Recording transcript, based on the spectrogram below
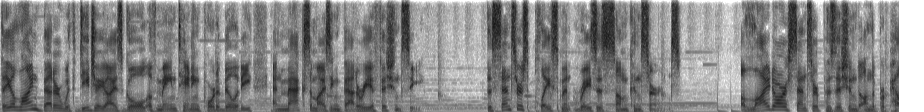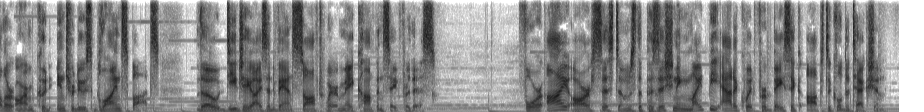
they align better with DJI's goal of maintaining portability and maximizing battery efficiency. The sensor's placement raises some concerns. A LiDAR sensor positioned on the propeller arm could introduce blind spots, though DJI's advanced software may compensate for this. For IR systems, the positioning might be adequate for basic obstacle detection,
